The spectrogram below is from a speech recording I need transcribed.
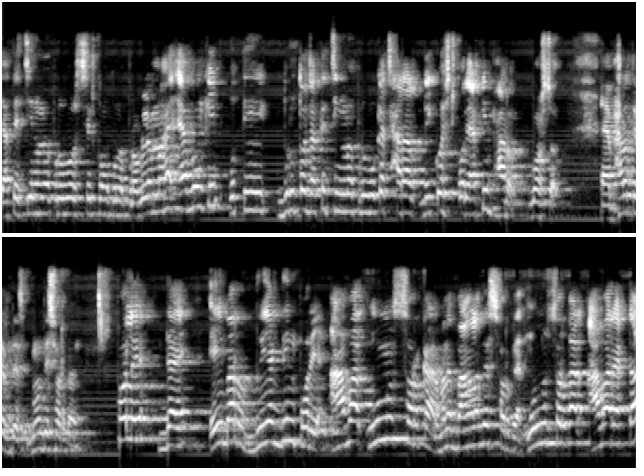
যাতে চিন্ময় প্রভুর সেরকম কোনো প্রবলেম না হয় এবং কি অতি দ্রুত যাতে চিন্ময় প্রভুকে ছাড়ার রিকোয়েস্ট করে আর কি ভারতবর্ষ ভারতের দেশ, মোদী সরকার। ফলে দেয়। এইবার দুই একদিন পরে আবার ইউনুস সরকার মানে বাংলাদেশ সরকার, ইউনুস সরকার আবার একটা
